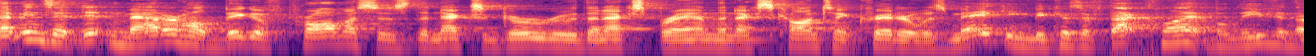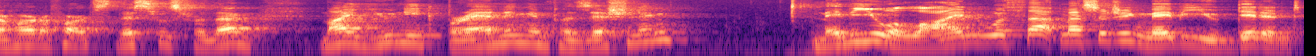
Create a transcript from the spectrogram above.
That means it didn't matter how big of promises the next guru, the next brand, the next content creator was making, because if that client believed in their heart of hearts this was for them, my unique branding and positioning, maybe you aligned with that messaging, maybe you didn't.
